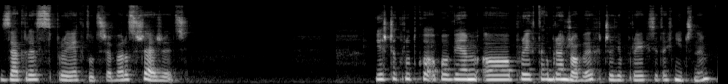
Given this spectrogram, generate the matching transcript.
zakres projektu trzeba rozszerzyć. Jeszcze krótko opowiem o projektach branżowych, czyli o projekcie technicznym.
